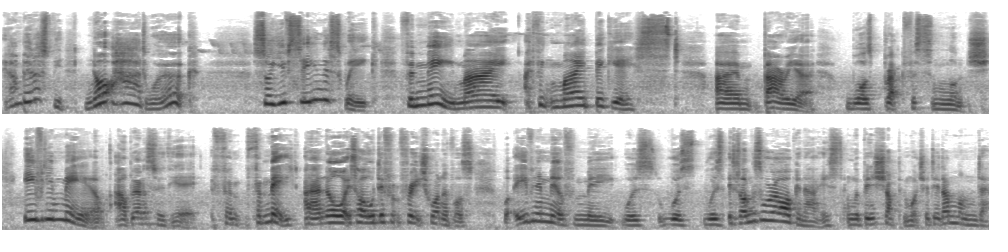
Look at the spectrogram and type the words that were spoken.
if I'm being honest with you, not hard work. So you've seen this week, for me, my I think my biggest um, barrier was breakfast and lunch. Evening meal, I'll be honest with you, for, for me, and I know it's all different for each one of us, but evening meal for me was, was, was as long as we're organised and we've been shopping, which I did on Monday.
